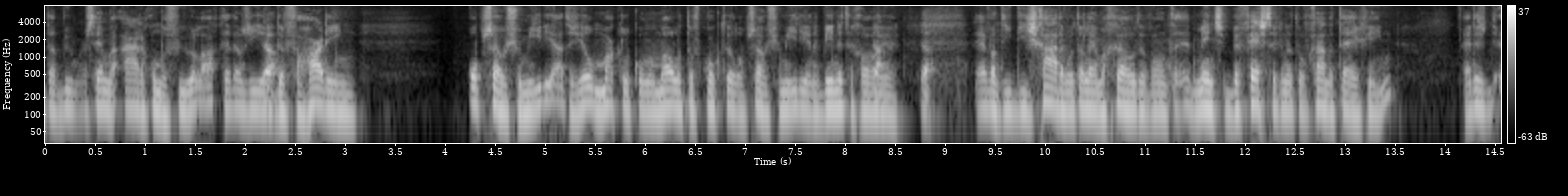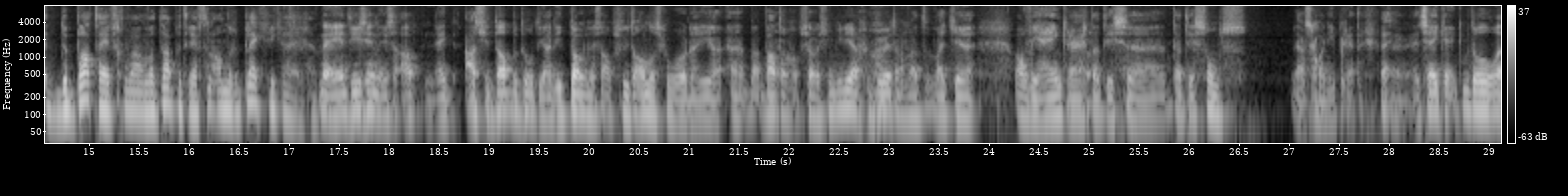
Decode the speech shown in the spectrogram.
dat Buma Stemra aardig onder vuur lag. Dan zie je Ja. de verharding op social media. Het is heel makkelijk om een molotov cocktail op social media naar binnen te gooien. ja. Want die, die schade wordt alleen maar groter, want eh, mensen bevestigen het of gaan er tegenin. Hè, dus het debat heeft gewoon wat dat betreft een andere plek gekregen. Nee, in die zin is nee, als je dat bedoelt, ja, die toon is absoluut anders geworden. Je, eh, wat er op social media gebeurt en wat, wat je over je heen krijgt, dat is, eh, dat is soms. Nou, is gewoon niet prettig. Nee. Eh, zeker, ik bedoel,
